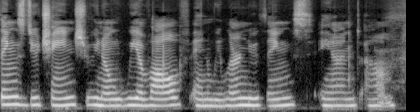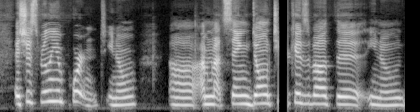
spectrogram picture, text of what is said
things do change you know we evolve and we learn new things and um, it's just really important you know? Uh, i'm not saying don't teach your kids about the you know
